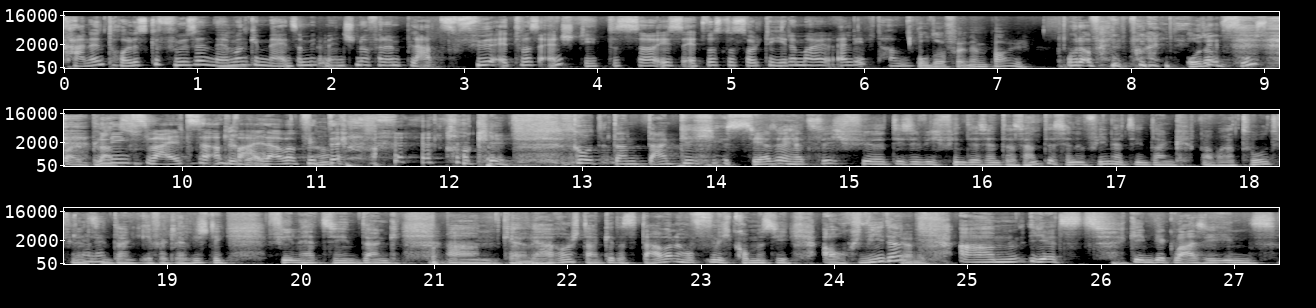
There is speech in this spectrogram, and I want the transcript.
kann ein tolles Gefühl sein, wenn man gemeinsam mit Menschen auf einem Platz für etwas einsteht. Das äh, ist etwas, das sollte jeder mal erlebt haben. Oder auf einem Ball. Oder auf einem Ball. Oder am Fußballplatz. Links Walzer am genau. Ball, aber bitte. Ja. Okay, gut, dann danke ich sehr, sehr herzlich für diese, wie ich finde, sehr interessante Sendung. Vielen herzlichen Dank, Barbara Todt. Vielen herzlichen Dank, Eva Klawischnik. Vielen herzlichen Dank, ähm, Kai Jarosch. Danke, dass Sie da waren. Hoffentlich kommen Sie auch wieder. Ähm, jetzt gehen wir quasi ins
